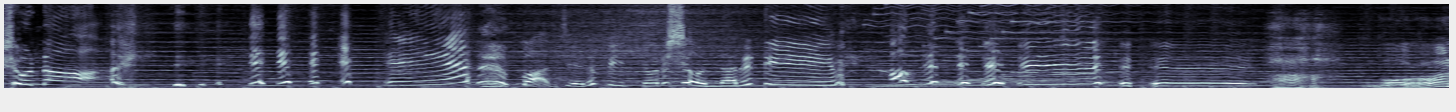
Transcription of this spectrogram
সোনা মাছের ভিতর সোনার ডিম ভগবান,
